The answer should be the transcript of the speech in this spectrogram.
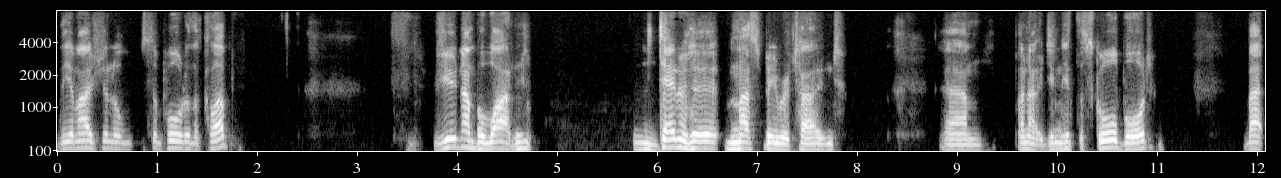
the emotional support of the club. View number one, Daniher must be retained. Um, I know he didn't hit the scoreboard, but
